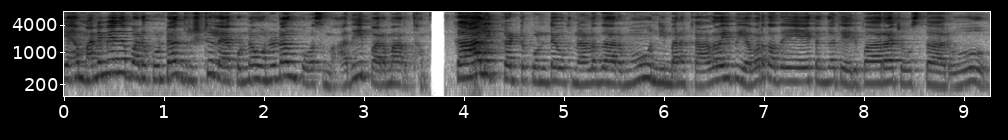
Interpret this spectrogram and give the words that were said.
ఇక మన మీద పడకుండా దృష్టి లేకుండా ఉండడం కోసం. అది పరమార్థం. కాలికి కట్టుకుంటే ఒక నల్లదారము నీ మన కాళ్ళ వైపు ఎవరు తదేకంగా తెరిపారా చూస్తారు?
